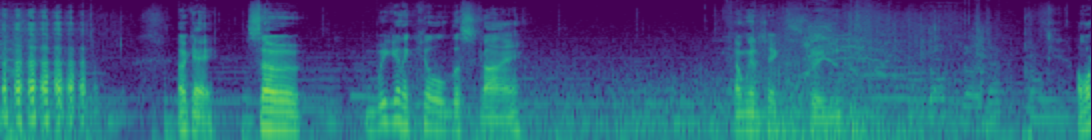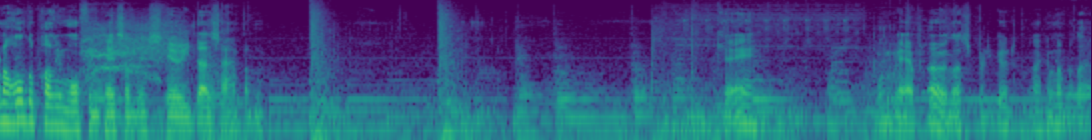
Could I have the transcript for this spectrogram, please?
okay, so we're gonna kill this guy. I'm gonna take three. I want to hold the polymorph in case something scary does happen. Okay. What do we have? Oh, that's pretty good. I can live with that.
